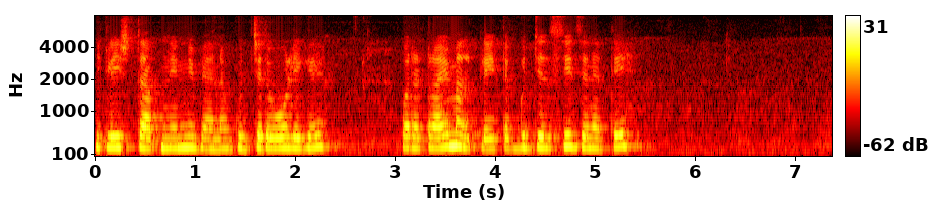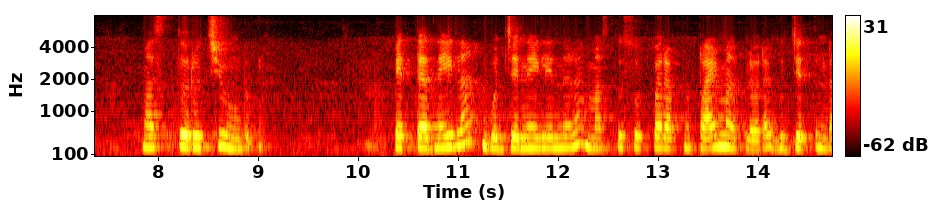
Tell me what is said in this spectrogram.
ನಿಕ್ಲಿ ಇಷ್ಟ ಆಪ್ ನೆನ್ನೆ ಬ್ಯಾನ ಗುಜ್ಜದ ಹೋಳಿಗೆ. ಹೊರ ಟ್ರೈ ಮಲ್ಪ್ಲೆ ಇತ್ತ ಗುಜ್ಜದ ಸೀಸನ್ ಐತೆ ಮಸ್ತ್ ರುಚಿ ಉಂಡು. ಪೆತ್ತದ ನೈಲ ಗುಜ್ಜೆ ನೆಯ್ಲಿಂದ ಮಸ್ತ್ ಸೂಪರ್ ಆಪು ಟ್ರೈ ಮಲ್ಪಲವರ ಗುಜ್ಜೆ ತುಂಡ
